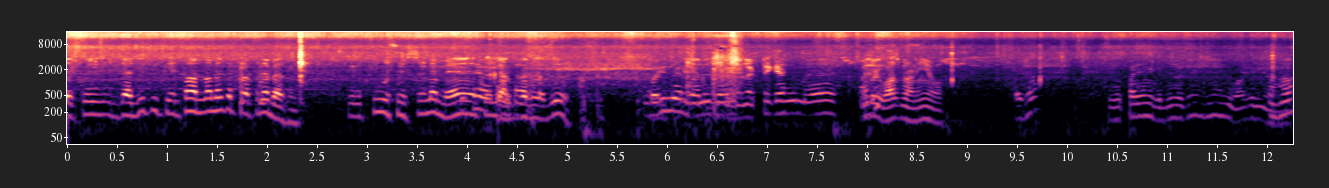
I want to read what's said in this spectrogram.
अच्छा, जाजी की केता अन्ना तो में तो प्रतले बैठन कि तू सिस्टर ने मैं तेरी हेल्प कर लगी। बड़ी मेरी मेहरबानी है इलेक्ट्रिक है। मैं बड़ी वास बनानी है वो। अच्छा? हाँ।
